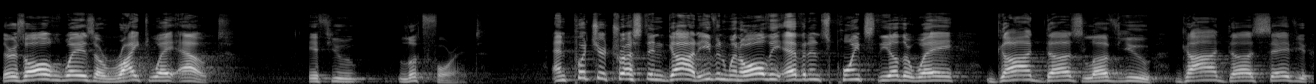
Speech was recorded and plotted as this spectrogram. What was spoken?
There's always a right way out if you look for it. And put your trust in God, even when all the evidence points the other way, God does love you. God does save you.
